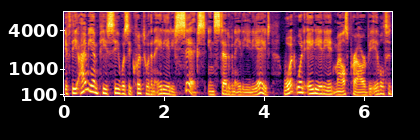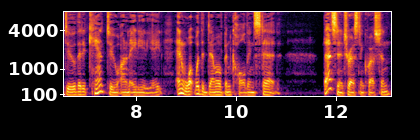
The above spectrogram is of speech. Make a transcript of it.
if the IBM PC was equipped with an 8086 instead of an 8088, what would 8088 miles per hour be able to do that it can't do on an 8088, and what would the demo have been called instead? That's an interesting question.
